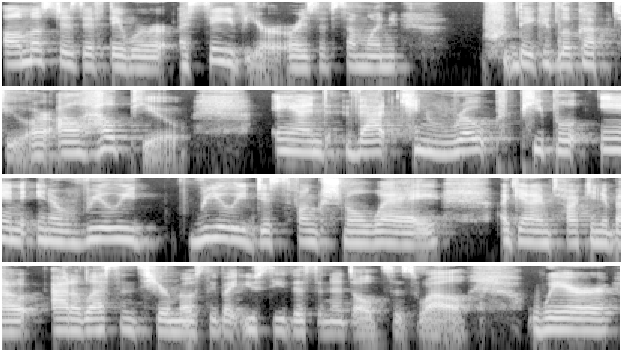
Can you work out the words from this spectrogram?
almost as if they were a savior or as if someone they could look up to, or I'll help you. And that can rope people in in a really really dysfunctional way. Again, I'm talking about adolescents here mostly, but you see this in adults as well, where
